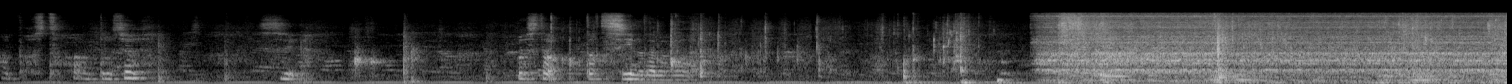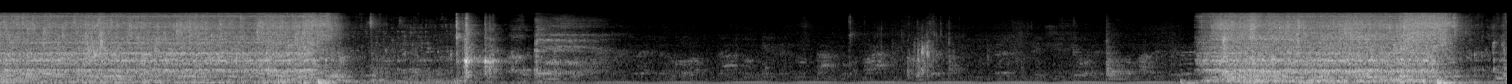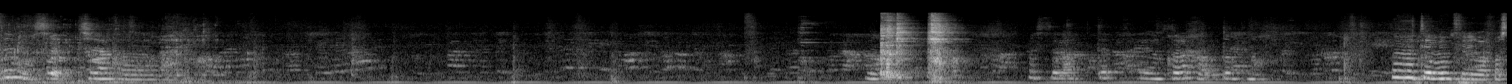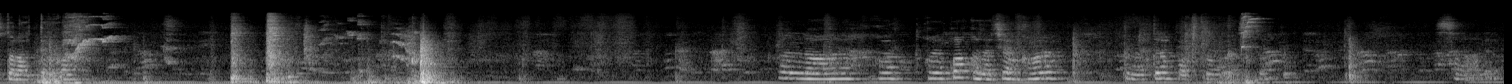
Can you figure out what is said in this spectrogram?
a posto altro c'è sì questa tazzina da lavare ok Vediamo se c'è altro da lavare. No. Questo latte è ancora caldo? No. Lo frigo questo latte qua. Allora, qua, cosa c'è ancora? Devo mettere a posto questo. Sale.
